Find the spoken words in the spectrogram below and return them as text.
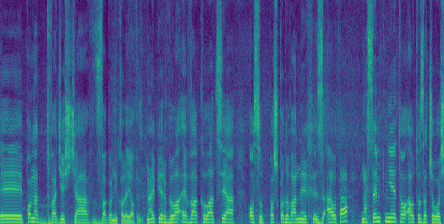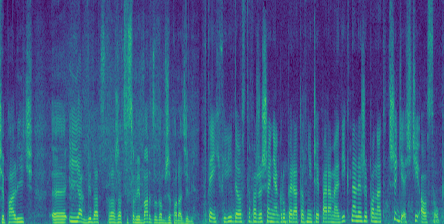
y, ponad 20 w wagonie kolejowym. Najpierw była ewakuacja osób poszkodowanych z auta, następnie to auto zaczęło się palić y, i jak widać strażacy sobie bardzo dobrze poradzili. W tej chwili do Stowarzyszenia Grupy Ratowniczej Paramedik należy ponad 30 osób.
